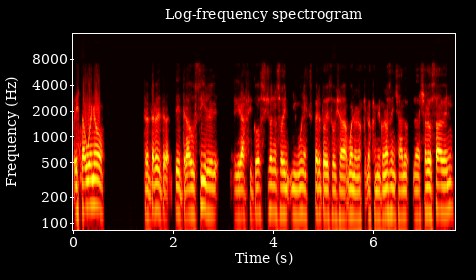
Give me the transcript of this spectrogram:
está bueno tratar de, traducir gráficos. Yo no soy ningún experto de eso ya, bueno, los que, los que me conocen ya lo, ya lo saben,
